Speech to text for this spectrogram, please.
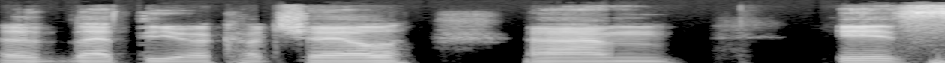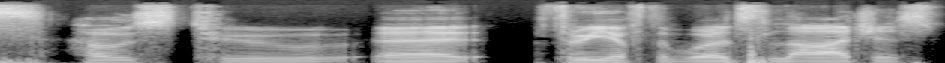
uh, that the Urquhart Shale um, is host to uh, three of the world's largest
